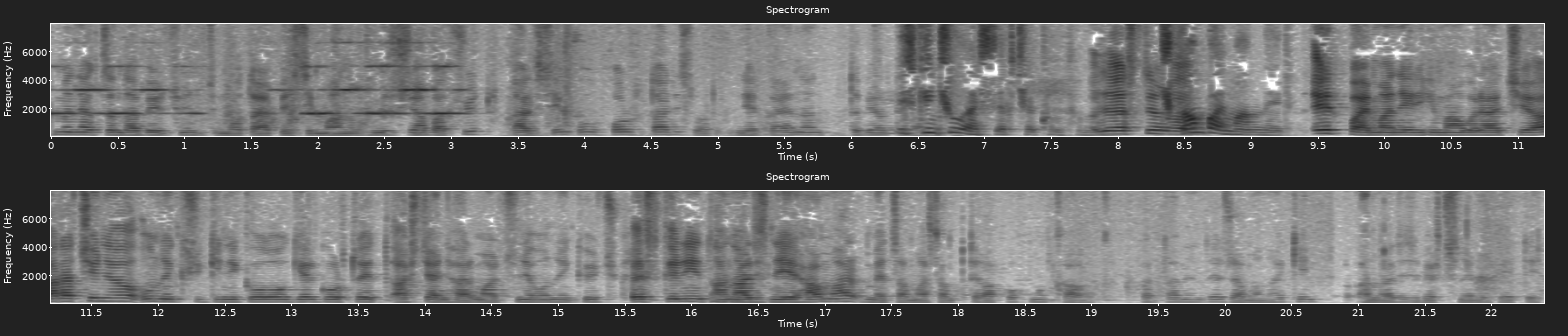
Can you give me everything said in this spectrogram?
մենակ ծնդաբերությունից մոտայպես իմանում մի շաբաթ շուտ տալիս ենք ու խորհուրդ տալիս որ ներկայանան տվյալ Իսկ ինչու այստեղ չեք ընդունում։ Այստեղ կան պայմաններ։ Այդ պայմանների հիմա վրա չի։ Առաջինը ունենք գինեկոլոգ, երկրորդը այդ աշտյան հարմարությունը ունենք ուչ։ գնին անալիզների համար մեծամասամբ տեղափոխում քաղաք։ Վրտանեն դե ժամանակին անալիզ վերցնելու հետի։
